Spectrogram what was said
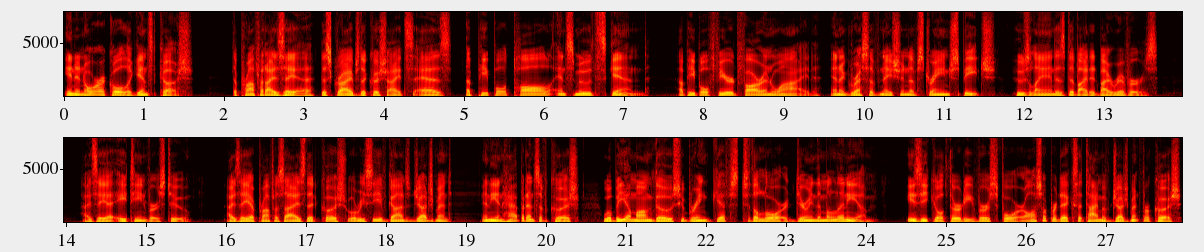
In an oracle against Cush, the prophet Isaiah describes the Cushites as a people tall and smooth skinned, a people feared far and wide, an aggressive nation of strange speech, whose land is divided by rivers. Isaiah 18, verse 2. Isaiah prophesies that Cush will receive God's judgment, and the inhabitants of Cush will be among those who bring gifts to the Lord during the millennium. Ezekiel 30, verse 4 also predicts a time of judgment for Cush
